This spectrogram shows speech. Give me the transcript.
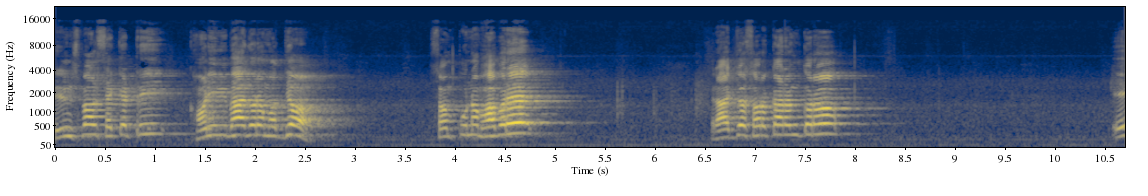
ପ୍ରିନ୍ସିପାଲ ସେକ୍ରେଟେରୀ ଖଣି ବିଭାଗର ମଧ୍ୟ ସମ୍ପୂର୍ଣ୍ଣ ଭାବରେ ରାଜ୍ୟ ସରକାରଙ୍କର ଏ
